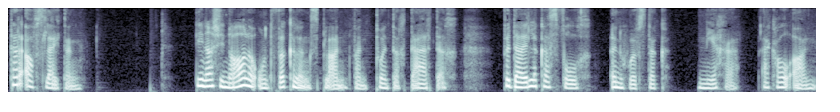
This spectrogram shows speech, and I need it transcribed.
Ter afsluiting. Die nasionale ontwikkelingsplan van 2030 verduidelik as volg in hoofstuk 9. Ek haal aan.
